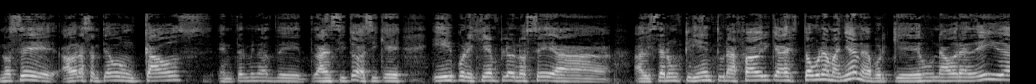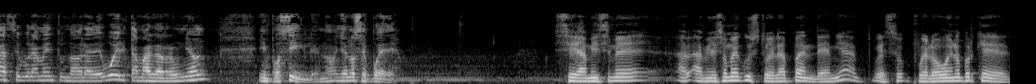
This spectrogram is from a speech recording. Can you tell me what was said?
no sé, ahora Santiago es un caos en términos de tránsito, así que ir, por ejemplo, no sé, a, a visitar un cliente, una fábrica, es toda una mañana, porque es una hora de ida, seguramente una hora de vuelta, más la reunión, imposible, ¿no? Ya no se puede. Sí, a mí sí me, a, a, mí eso me gustó de la pandemia, eso fue lo bueno porque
